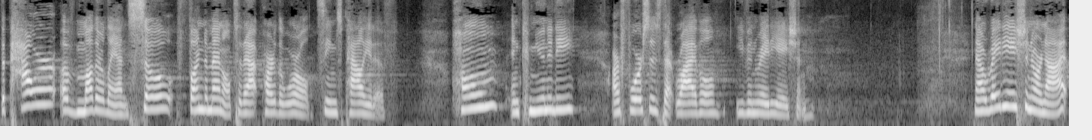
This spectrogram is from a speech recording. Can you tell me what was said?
The power of motherland, so fundamental to that part of the world, seems palliative. Home and community are forces that rival even radiation. Now, radiation or not,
